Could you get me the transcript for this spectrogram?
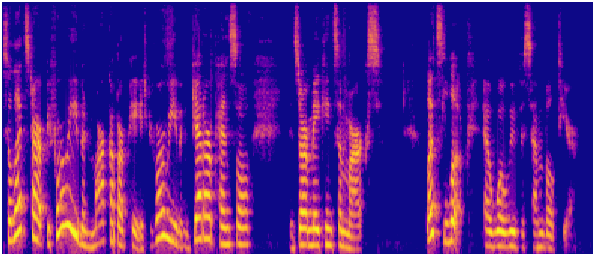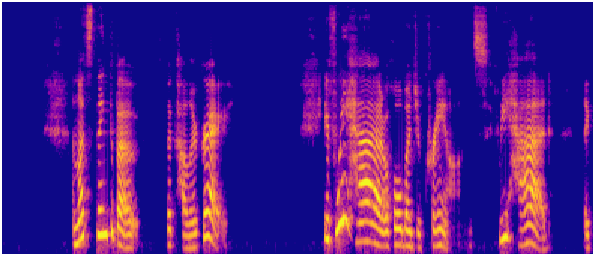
so let's start, before we even mark up our page, before we even get our pencil and start making some marks, let's look at what we've assembled here. And let's think about the color gray. If we had a whole bunch of crayons, if we had like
